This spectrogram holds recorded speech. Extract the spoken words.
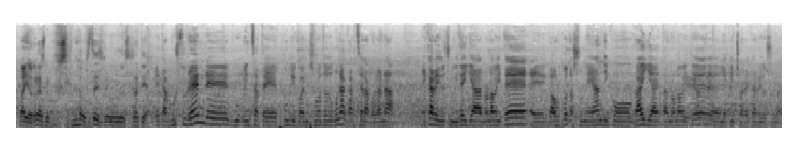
Bai, horregaz bepuzik da, uste, seguru duz esatia. Eta guzturen, e, gu bintzate publikoan izumatu duguna, kartzelako lana ekarri duzu ideia nola baite, e, gaurkotasune handiko gaia eta nola baite, e, lekitxoare ekarri duzuna.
